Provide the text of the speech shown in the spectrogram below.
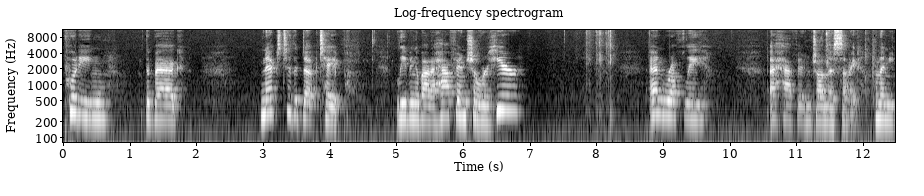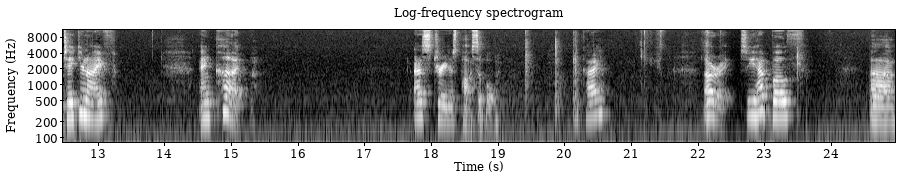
putting the bag next to the duct tape, leaving about a half inch over here and roughly a half inch on this side. And then you take your knife and cut as straight as possible. Okay? Alright, so you have both uh,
